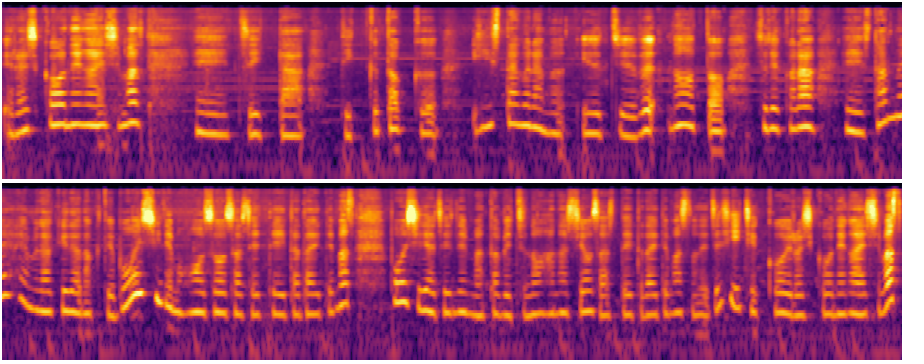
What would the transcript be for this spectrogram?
ーよろしくお願いします。えー、Twitter、TikTok、Instagram、YouTube、 note、それから、えー、 stand.fm だけではなくて、 Voicy でも放送させていただいてます。Voicy では全然また別のお話をさせていただいてますので、ぜひチェックをよろしくお願いします。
